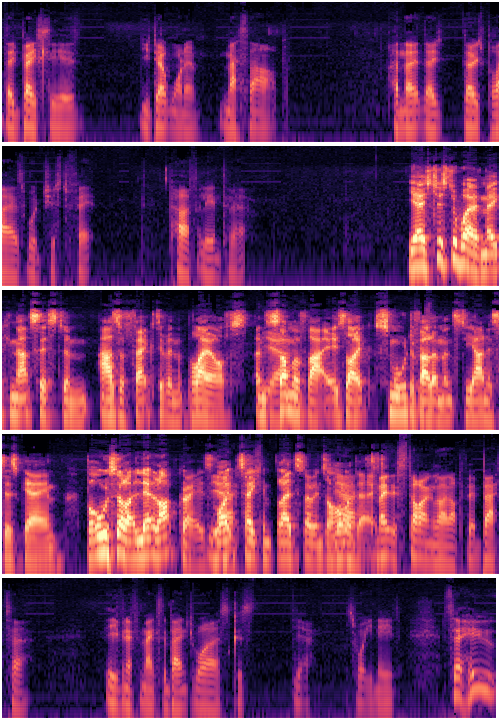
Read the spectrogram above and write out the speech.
they basically is you don't want to mess that up. And tho- those those players would just fit perfectly into it. Yeah, it's just a way of making that system as effective in the playoffs. And Yeah. some of that is like small developments to Giannis's game, but also like little upgrades, Yeah, like taking Bledsoe into Holiday. to make the starting lineup a bit better, even if it makes the bench worse, because yeah, that's what you need. So who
